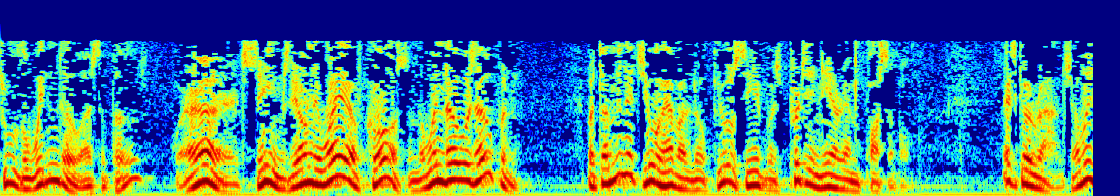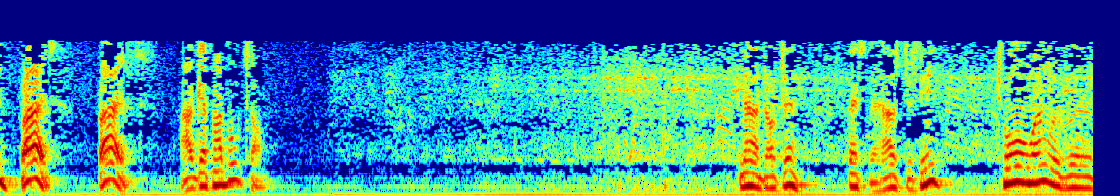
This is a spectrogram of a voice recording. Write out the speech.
through the window, I suppose. Well, it seems the only way, of course, and the window was open. But the minute you have a look, you'll see it was pretty near impossible. Let's go round, shall we? Right, right. I'll get my boots on. Now, Doctor, that's the house, you see. Tall one with the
